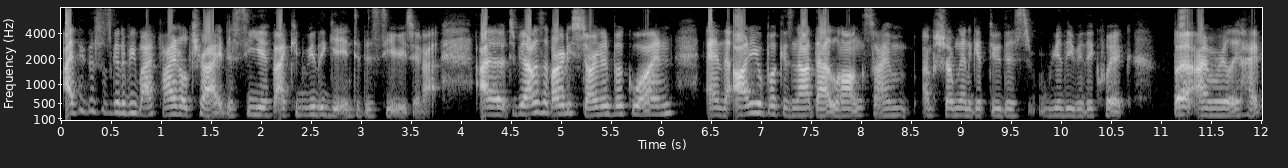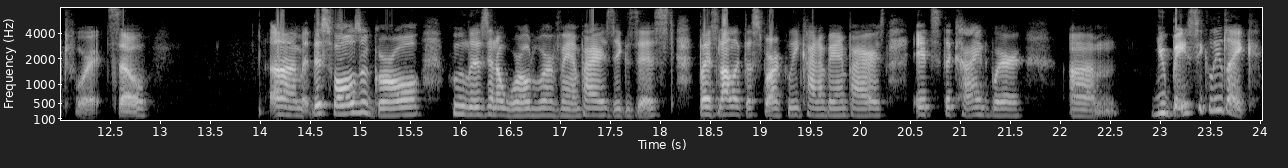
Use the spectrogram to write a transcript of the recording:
I think this is going to be my final try to see if I can really get into this series or not. I, to be honest, I've already started book one, and the audiobook is not that long, so I'm, I'm sure I'm going to get through this really, really quick. But I'm really hyped for it. So, um, this follows a girl who lives in a world where vampires exist, but it's not like the sparkly kind of vampires. It's the kind where um, you basically like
